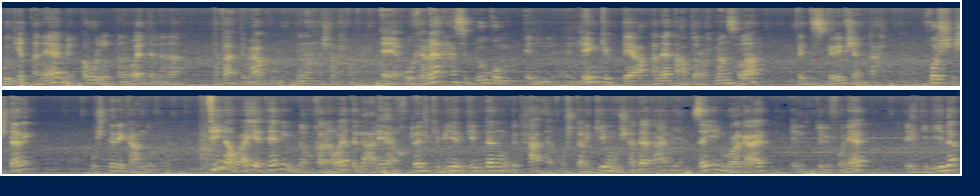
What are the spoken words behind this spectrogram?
ودي قناة من أول القنوات اللي أنا اتفقت معاكم إن أنا هشرحها. آه وكمان هسيب لكم ال- اللينك بتاع قناة عبد الرحمن صلاح في الديسكريبشن تحت. خش اشترك واشترك عنده كمان. في نوعية تاني من القنوات اللي عليها إقبال كبير جدا وبتحقق مشتركين ومشاهدات عالية زي مراجعات التليفونات الجديدة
